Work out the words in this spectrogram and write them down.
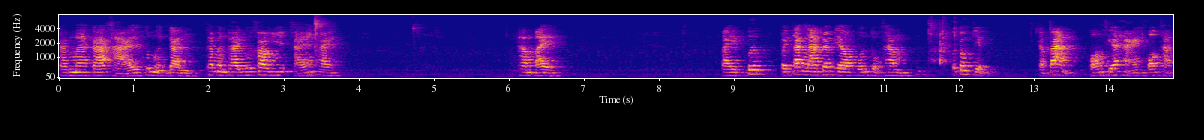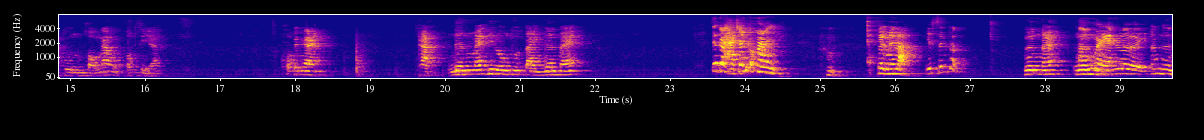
การมาค้าขายก็เหมือนกัน ถ้ามันพายุเข้านี้ขายให้ใครทำไป ไปปุ๊บไปตั้งร้านแป๊บเดียวฝนตกทำก็ต้องเก็บกลับบ้านของเสียหายของขาดทุนของเน่าของเสียของเป็นไงขาดเงินไหมที่ลงทุนไปเงินไหมจะด่าฉันทำไมใช่ไหมล่ะเดี๋ยวฉันก็ เงินไหมหลังแหวนเลยถ้าเงิน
